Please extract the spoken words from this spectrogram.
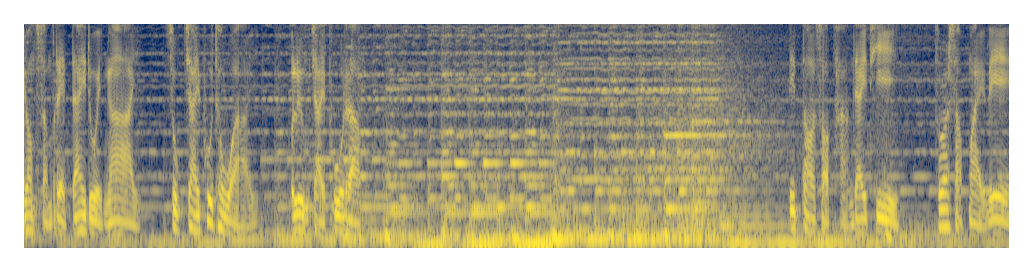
ย่อมสำเร็จได้โดยง่าย สุขใจผู้ถวาย ปลื้มใจผู้รับติดต่อสอบถามได้ที่ โทรศัพท์หมายเลข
